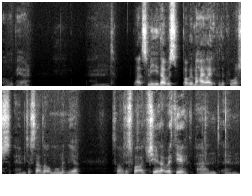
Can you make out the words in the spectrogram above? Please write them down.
all the better. And that's me. That was probably my highlight for the course, um, just that little moment there. So I just thought I'd share that with you, and um,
